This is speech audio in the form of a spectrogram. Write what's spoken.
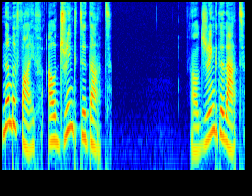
Number five, I'll drink to that. I'll drink to that.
